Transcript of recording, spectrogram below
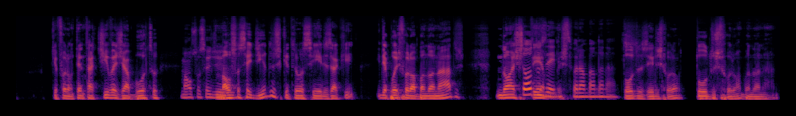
que foram tentativas de aborto Mal sucedido. mal sucedidas, que trouxe eles aqui, e depois foram abandonados. Nós Todos temos, eles foram abandonados. Todos eles foram, todos foram abandonados.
